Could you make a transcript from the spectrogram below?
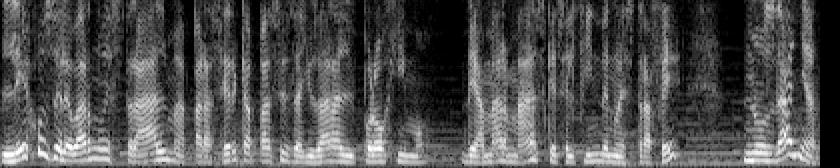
lejos de elevar nuestra alma para ser capaces de ayudar al prójimo, de amar más, que es el fin de nuestra fe, nos dañan,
